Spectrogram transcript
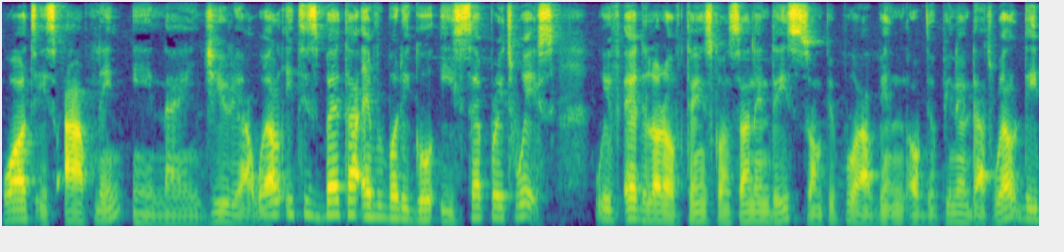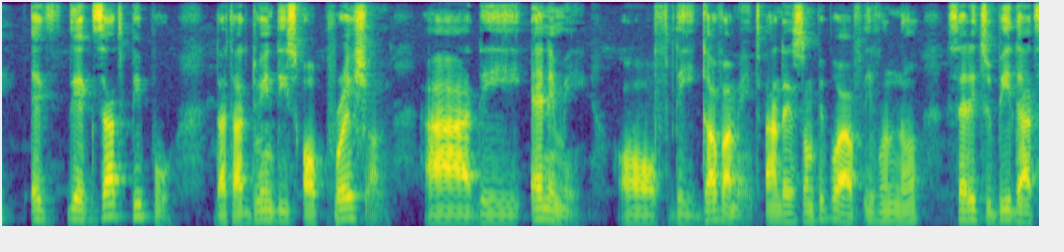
What is happening in Nigeria? Well, it is better everybody go his separate ways. We've heard a lot of things concerning this. Some people have been of the opinion that, well, the, the exact people that are doing this operation are the enemy of the government. And then some people have even you know, said it to be that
